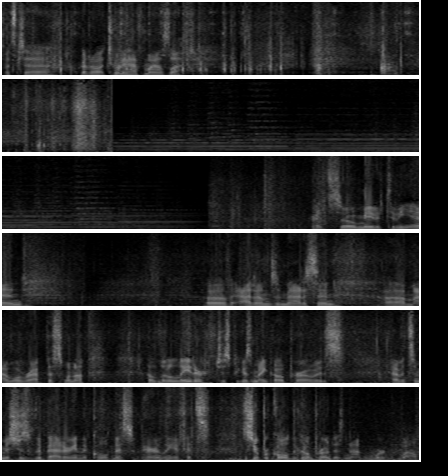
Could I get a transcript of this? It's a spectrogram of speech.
But uh, I've got about two and a half miles left. All right, so made it to the end of Adams and Madison. Um, I will wrap this one up a little later just because my GoPro is having some issues with the battery and the coldness. Apparently, if it's super cold, the GoPro does not work well.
